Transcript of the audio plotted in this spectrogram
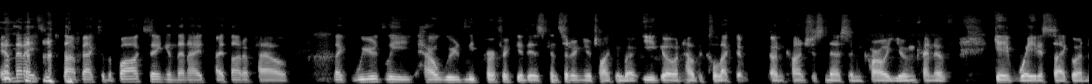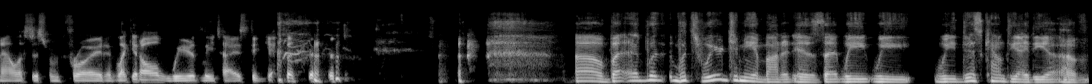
and then I thought back to the boxing, and then I I thought of how like weirdly how weirdly perfect it is considering you're talking about ego and how the collective unconsciousness and Carl Jung kind of gave way to psychoanalysis from Freud and like it all weirdly ties together. Oh, but uh, what's weird to me about it is that we we we discount the idea of,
